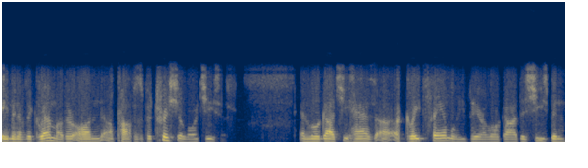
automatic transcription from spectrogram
amen, of the grandmother on uh, Prophet Patricia, Lord Jesus. And Lord God, she has a, a great family there, Lord God, that she's been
